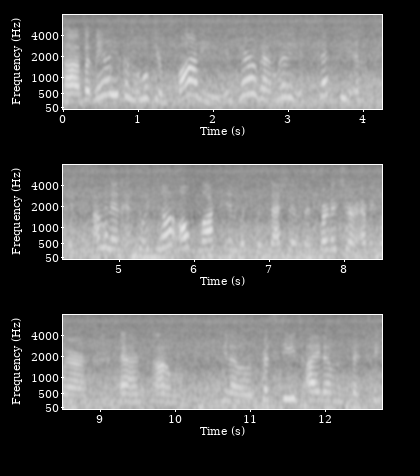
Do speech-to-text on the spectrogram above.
uh, but mainly you can move your body. In caravan living, it's sexy and it's feminine, and so it's not all blocked in with possessions and furniture everywhere and, um, you know, prestige items that take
